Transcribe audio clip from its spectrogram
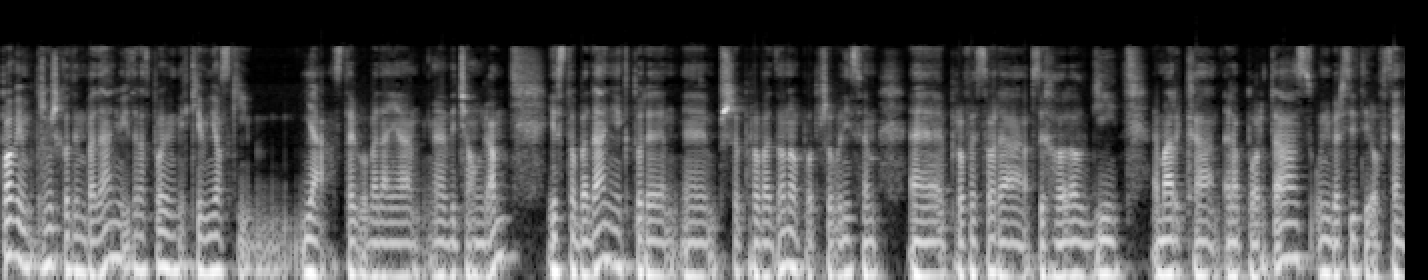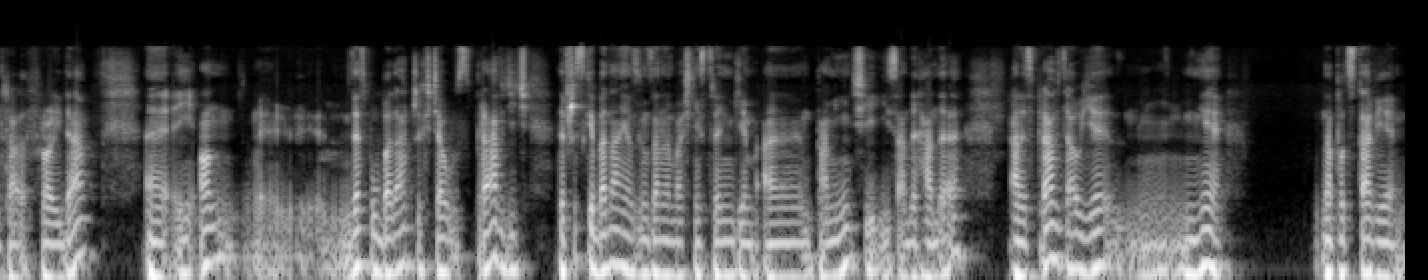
powiem troszeczkę o tym badaniu i zaraz powiem, jakie wnioski ja z tego badania e, wyciągam. Jest to badanie, które e, przeprowadzono pod przewodnictwem profesora psychologii Marka Raporta z University of Central Florida. I on, zespół badaczy chciał sprawdzić te wszystkie badania związane właśnie z treningiem e, pamięci i z ADHD, ale sprawdzał je mm, nie na podstawie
